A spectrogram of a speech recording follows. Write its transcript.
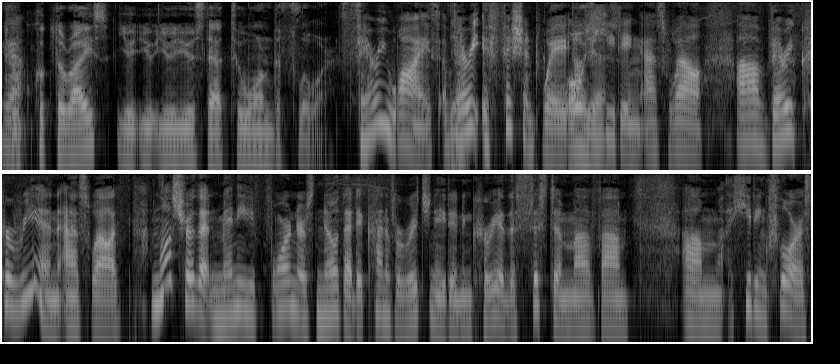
to Yeah. cook the rice, you, you, you use that to warm the floor. very wise, a Yeah. very efficient way Oh, of yes. heating as well. Uh, very Korean as well. I'm not sure that many foreigners know that it kind of originated in Korea, the system of um, um, heating floors.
